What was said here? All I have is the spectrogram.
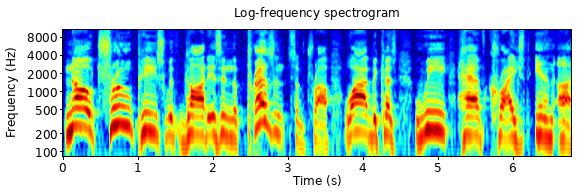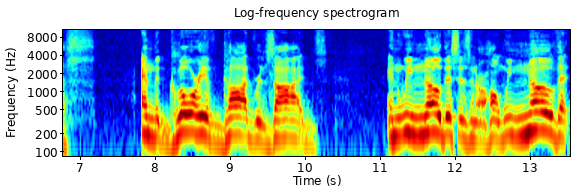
No, true peace with God is in the presence of trial. Why? Because we have Christ in us and the glory of God resides. And we know this is in our home. We know that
